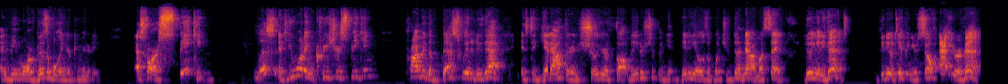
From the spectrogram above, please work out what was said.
and be more visible in your community. As far as speaking, listen, if you want to increase your speaking, probably the best way to do that is to get out there and show your thought leadership and get videos of what you've done. Now, I must say, doing an event, videotaping yourself at your event,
